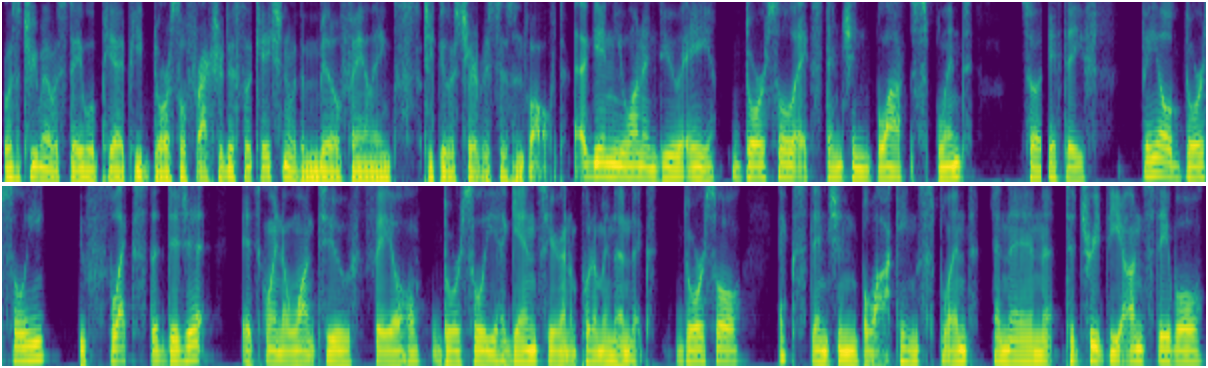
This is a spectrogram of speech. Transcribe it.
What's the treatment of a stable PIP dorsal fracture dislocation where the middle phalanx articular surface is involved? Again, you want to do a dorsal extension block splint. So if they fail dorsally, you flex the digit, it's going to want to fail dorsally again. So you're going to put them in an ex- dorsal extension blocking splint. And then to treat the unstable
